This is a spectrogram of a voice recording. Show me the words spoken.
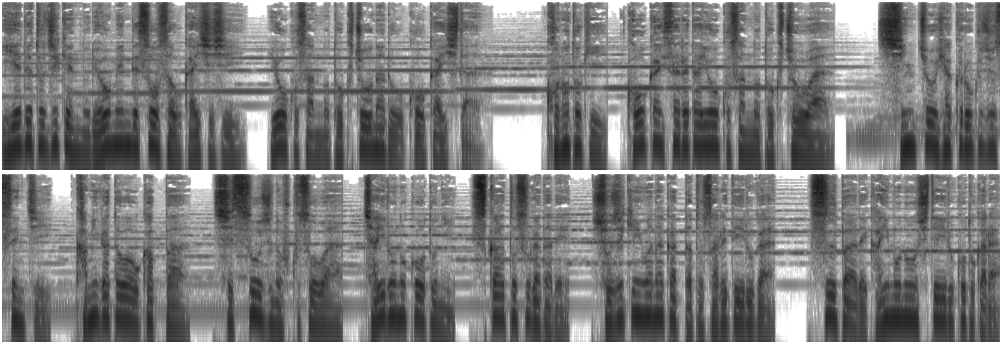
家出と事件の両面で捜査を開始し、陽子さんの特徴などを公開した。この時、公開された陽子さんの特徴は、身長160センチ、髪型はおかっぱ、失踪時の服装は茶色のコートにスカート姿で所持金はなかったとされているが、スーパーで買い物をしていることから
